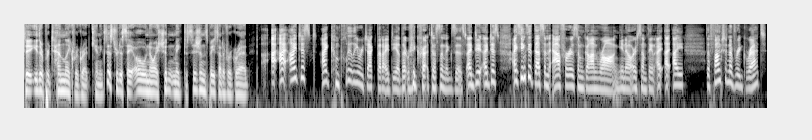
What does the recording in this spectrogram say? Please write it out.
to either pretend like regret can't exist or to say, oh no, I shouldn't make decisions based out of regret. I, I just I completely reject that idea that regret doesn't exist. I do I just I think that that's an aphorism gone wrong, you know, or something. I I, I the function of regret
